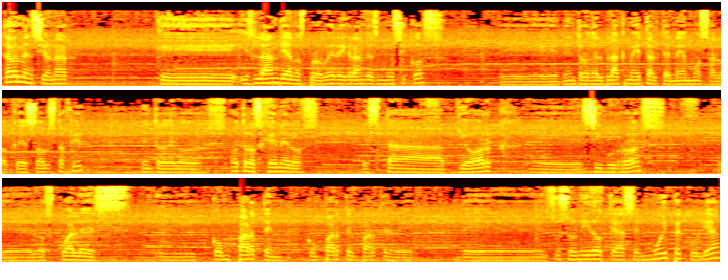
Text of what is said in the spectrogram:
Cabe mencionar que Islandia nos provee de grandes músicos. Eh, dentro del black metal tenemos a lo que es Solstafir. Dentro de los otros géneros está Björk, eh, Sigur Rós, eh, los cuales eh, comparten, comparten parte de, su sonido que hace muy peculiar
